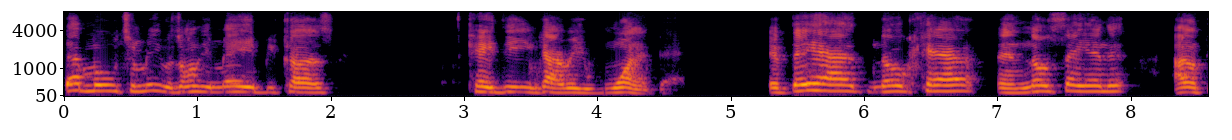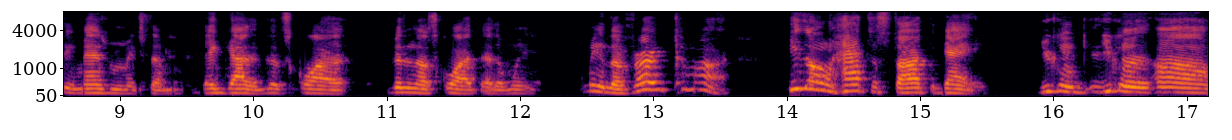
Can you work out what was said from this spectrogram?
that move to me was only made because KD and Kyrie wanted that. If they had no care and no say in it, I don't think management makes them. They got a good squad, good enough squad that'll win. I mean, LeVert, come on, he don't have to start the game. You can, you can, uh,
